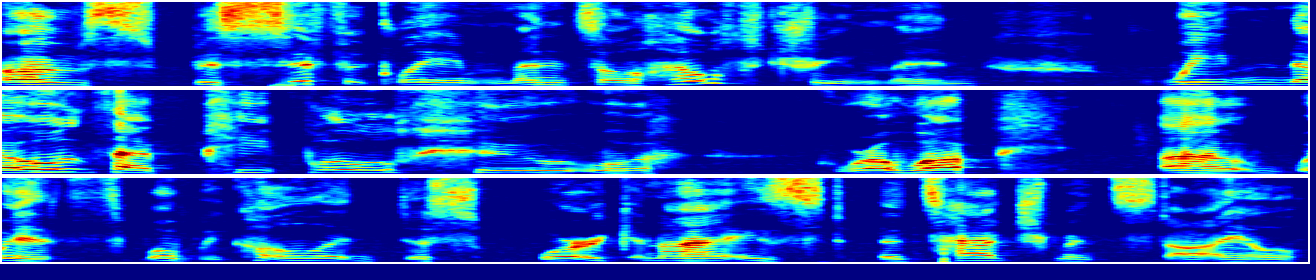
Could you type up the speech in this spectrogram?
of specifically mental health treatment, we know that people who grow up uh, with what we call a disorganized attachment style,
